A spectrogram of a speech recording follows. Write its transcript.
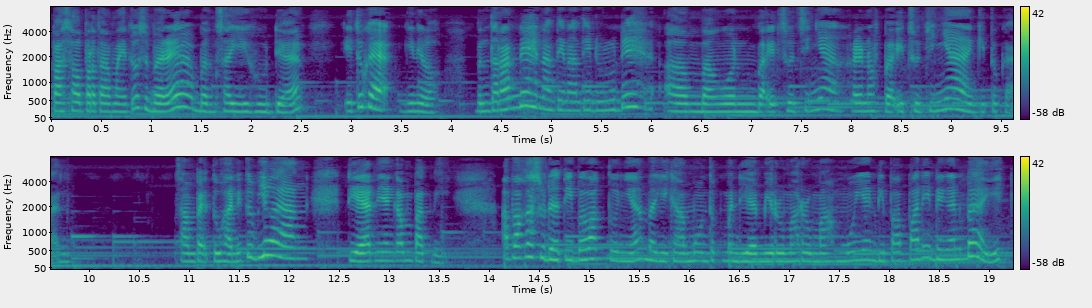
pasal pertama itu sebenarnya bangsa Yehuda itu kayak gini loh bentaran deh nanti nanti dulu deh um, bangun bait sucinya renov bait sucinya gitu kan sampai Tuhan itu bilang di ayat yang keempat nih Apakah sudah tiba waktunya bagi kamu untuk mendiami rumah-rumahmu yang dipapani dengan baik,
